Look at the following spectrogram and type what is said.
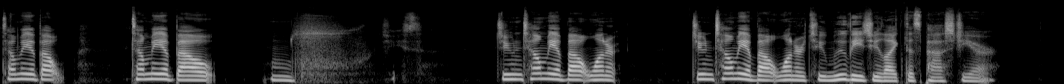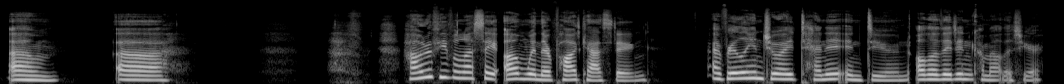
tell me about. Tell me about. mm, Jeez. June, tell me about one or. June, tell me about one or two movies you liked this past year. Um, uh, how do people not say um when they're podcasting? I really enjoyed Tenet and Dune, although they didn't come out this year.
